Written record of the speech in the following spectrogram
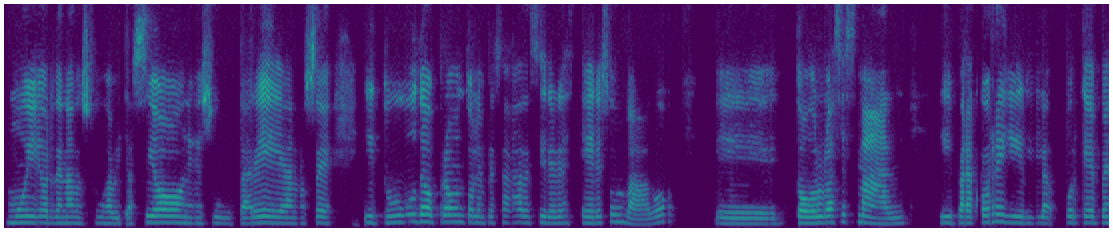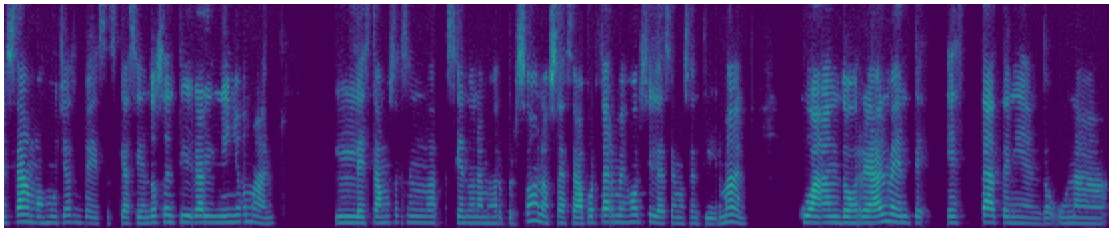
muy ordenado en sus habitaciones, en su tarea, no sé, y tú de pronto le empiezas a decir, eres, eres un vago, eh, todo lo haces mal, y para corregirla, porque pensamos muchas veces que haciendo sentir al niño mal, le estamos haciendo una, siendo una mejor persona, o sea, se va a portar mejor si le hacemos sentir mal, cuando realmente está teniendo una,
